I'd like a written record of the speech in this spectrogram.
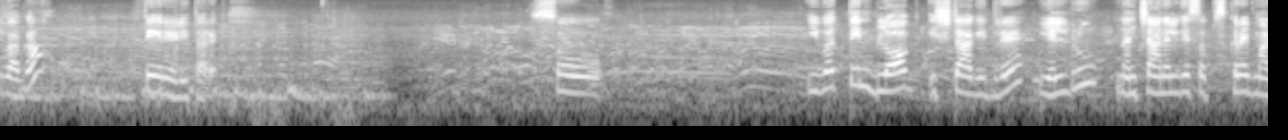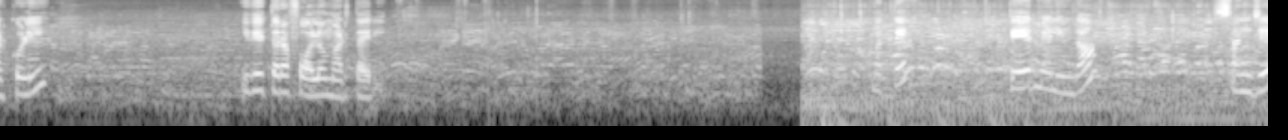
ಇವಾಗ ತೇರು ಎಳಿತಾರೆ. ಸೊ ಇವತ್ತಿನ ಬ್ಲಾಗ್ ಇಷ್ಟ ಆಗಿದ್ರೆ ಎಲ್ಲರೂ ನನ್ನ ಚಾನಲ್ಗೆ ಸಬ್ಸ್ಕ್ರೈಬ್ ಮಾಡ್ಕೊಳ್ಳಿ. ಇದೇ ಥರ ಫಾಲೋ ಮಾಡ್ತಾಯಿರಿ ಮತ್ತು ತೇರ್ ಮೇಲಿಂದ ಸಂಜೆ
